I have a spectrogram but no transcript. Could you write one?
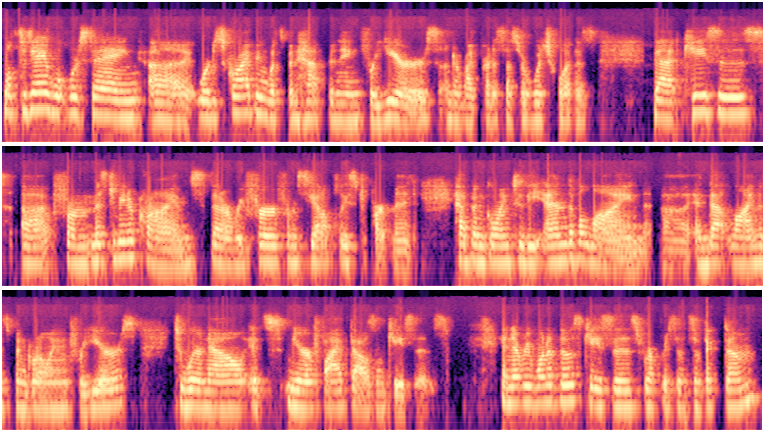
Well, today, what we're saying, uh, we're describing what's been happening for years under my predecessor, which was that cases uh, from misdemeanor crimes that are referred from Seattle Police Department have been going to the end of a line, uh, and that line has been growing for years to where now it's near 5,000 cases. And every one of those cases represents a victim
